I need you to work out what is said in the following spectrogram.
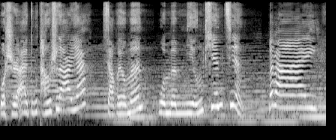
我是爱读唐诗的二丫，小朋友们，我们明天见，拜拜。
